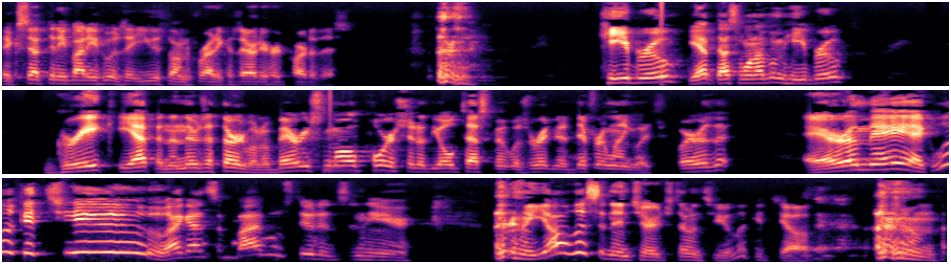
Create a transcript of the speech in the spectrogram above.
Except anybody who was at youth on Friday, because I already heard part of this. Hebrew, yep, that's one of them. Hebrew. Greek, yep, and then there's a third one. A very small portion of the Old Testament was written in a different language. Where is it? Aramaic. Look at you. I got some Bible students in here. y'all listen in church, don't you? Look at y'all.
